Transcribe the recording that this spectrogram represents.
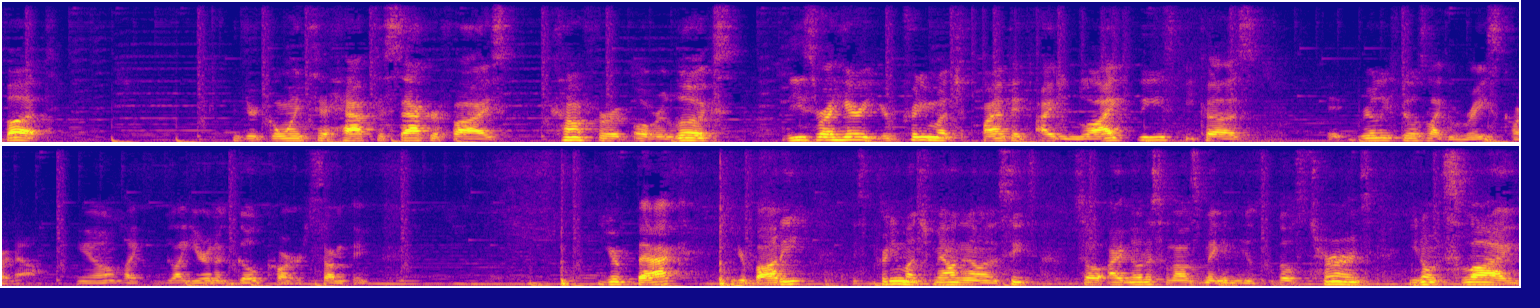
but you're going to have to sacrifice comfort over looks these right here, you're pretty much planted. I like these because it really feels like a race car now. You know, like like you're in a go-kart or something. Your back, your body is pretty much mounted on the seats. So I noticed when I was making these, those turns, you don't slide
